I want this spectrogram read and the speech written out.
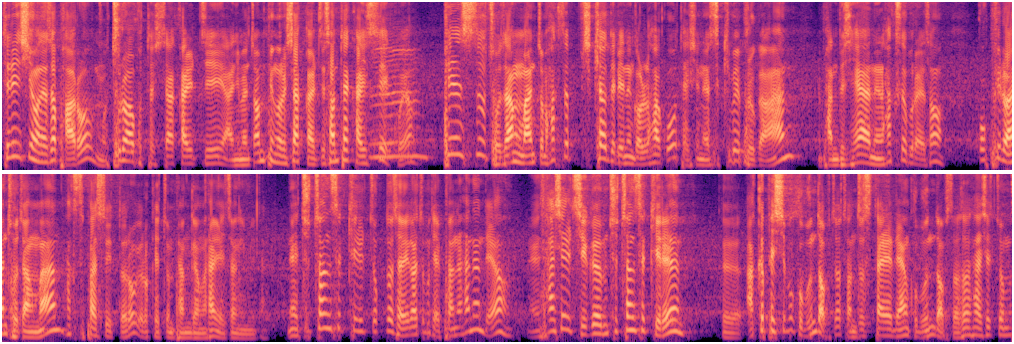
트리시온에서 바로 뭐 투라부터 시작할지 아니면 점핑으로 시작할지 선택할 수 있고요. 음. 필수 조작만 좀 학습시켜 드리는 걸로 하고 대신에 스킵이 불가한 반드시 해야 하는 학습을 해서 꼭 필요한 조작만 학습할 수 있도록 이렇게 좀 변경을 할 예정입니다. 네, 추천 스킬 쪽도 저희가 좀 개편을 하는데요. 네, 사실 지금 추천 스킬은 그 아크 패시브 구분도 없죠. 전투 스타일에 대한 구분도 없어서 사실 좀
